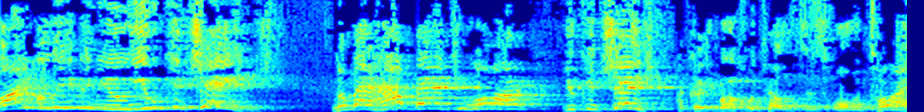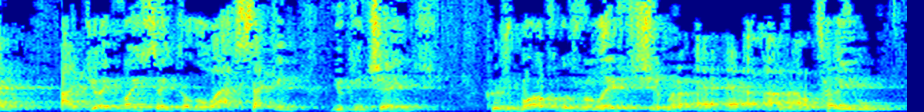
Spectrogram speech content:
I believe in you, you can change. No matter how bad you are, you can change. Because Baruch Hu tells us this all the time. I join say till the last second, you can change. Because Baruch Hu's relationship, and I'll tell you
